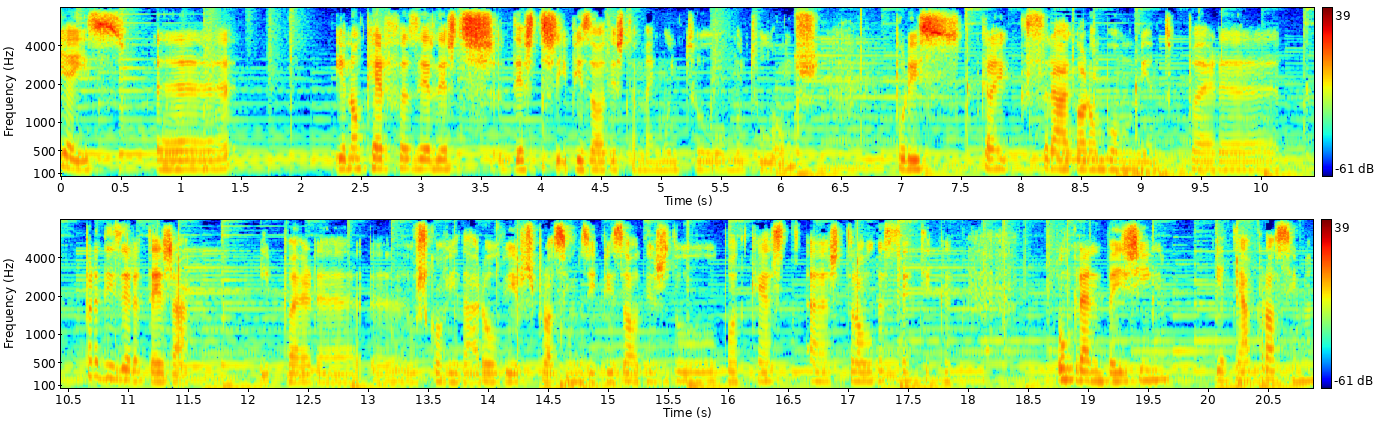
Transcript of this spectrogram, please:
E é isso. Uh, eu não quero fazer destes, destes episódios também muito, muito longos, por isso creio que será agora um bom momento para, para dizer até já e para uh, os convidar a ouvir os próximos episódios do podcast Astróloga Cética. Um grande beijinho e até à próxima!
